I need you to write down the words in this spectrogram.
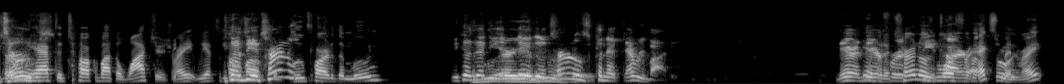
So we have to talk about the Watchers, right? We have to talk Because the Eternals- the blue part of the moon. because The at the end of the day, the the moon, Eternals connect everybody. They're Yeah, there but for Eternals the more entire for X Men, right?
